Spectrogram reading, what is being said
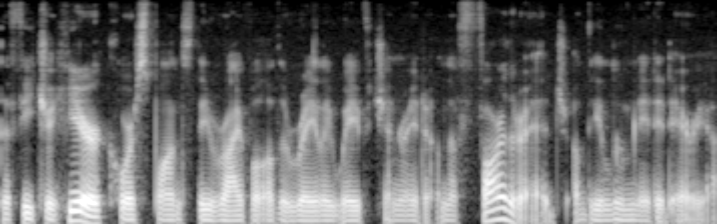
The feature here corresponds to the arrival of the Rayleigh wave generated on the farther edge of the illuminated area.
